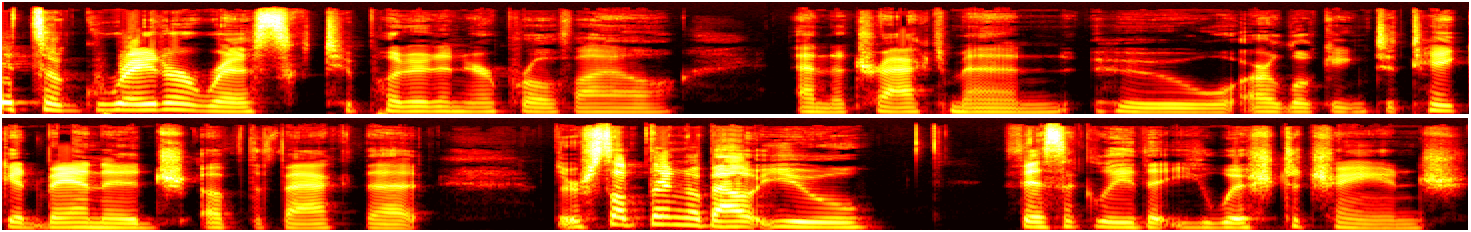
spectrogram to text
it's a greater risk to put it in your profile and attract men who are looking to take advantage of the fact that there's something about you physically that you wish to change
